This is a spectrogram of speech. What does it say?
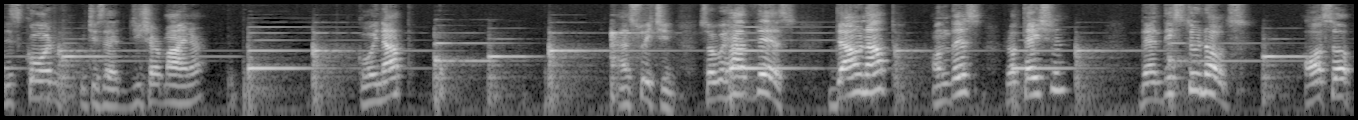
This chord, which is a G sharp minor, going up and switching. So we have this down up on this rotation. Then these two notes also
